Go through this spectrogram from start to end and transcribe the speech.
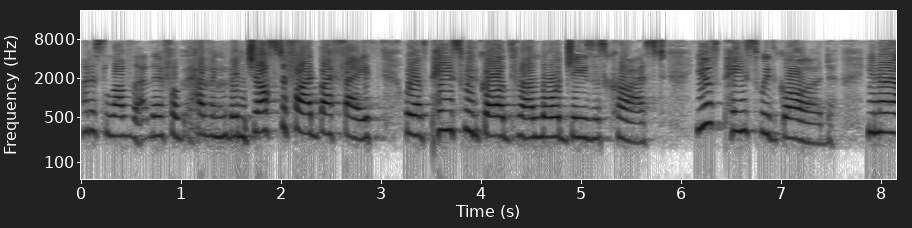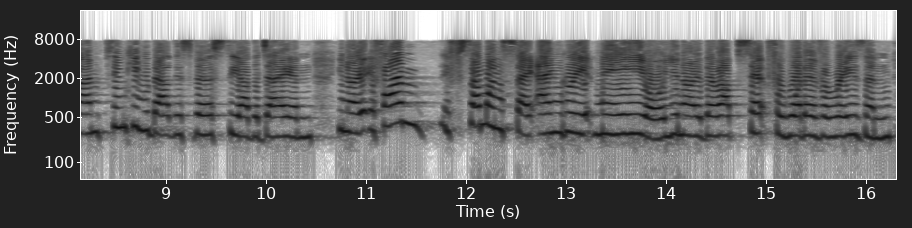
I just love that. Therefore, having been justified by faith, we have peace with God through our Lord Jesus Christ. You have peace with God. You know, I'm thinking about this verse the other day and, you know, if I'm, if someone's say angry at me or, you know, they're upset for whatever reason,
